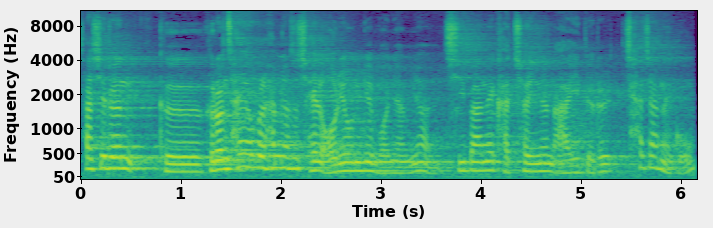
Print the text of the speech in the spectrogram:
사실은 그, 그런 사역을 하면서 제일 어려운 게 뭐냐면 집안에 갇혀있는 아이들을 찾아내고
